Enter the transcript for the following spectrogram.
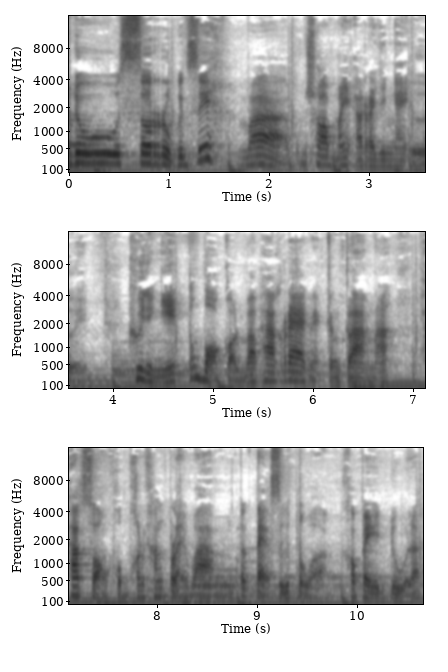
มาดูสรุปกันสิว่าผมชอบไหมอะไรยังไงเอ่ย คืออย่างนี้ต้องบอกก่อนว่าภาคแรกเนี่ยกลางๆนะ ภาค 2 ผมค่อนข้างปล่อยวาง ตั้งแต่ซื้อตั๋วเข้าไปดูแล้ว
